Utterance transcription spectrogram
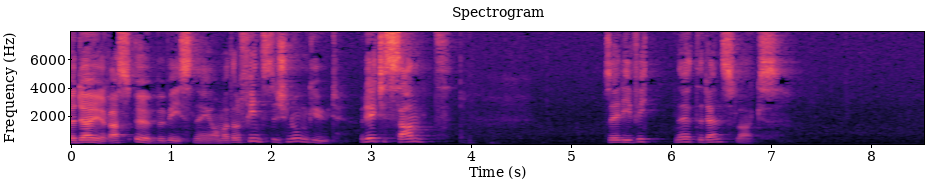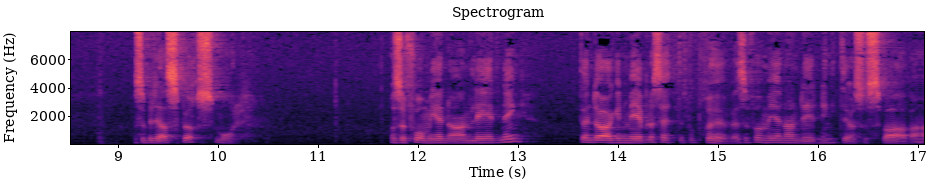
Med deres overbevisning om at det finnes ikke noen Gud. Og det er ikke sant. Så er de ned til den slags. Og så blir det spørsmål. Og så får vi en anledning den dagen vi blir satt på prøve, så får vi en anledning til å svare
